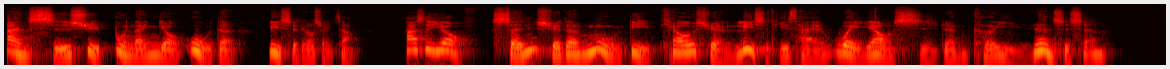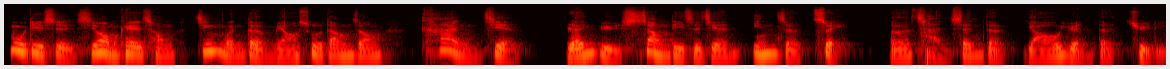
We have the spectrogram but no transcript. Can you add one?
按时序不能有误的历史流水账。它是用神学的目的挑选历史题材，为要使人可以认识神。目的是希望我们可以从经文的描述当中，看见人与上帝之间因着罪而产生的遥远的距离。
